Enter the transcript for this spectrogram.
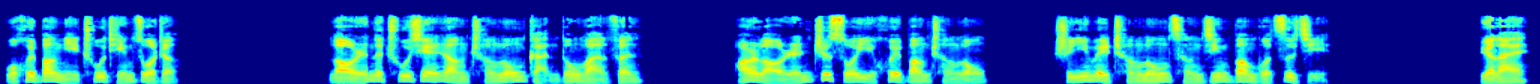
我会帮你出庭作证。”老人的出现让成龙感动万分。而老人之所以会帮成龙，是因为成龙曾经帮过自己。原来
